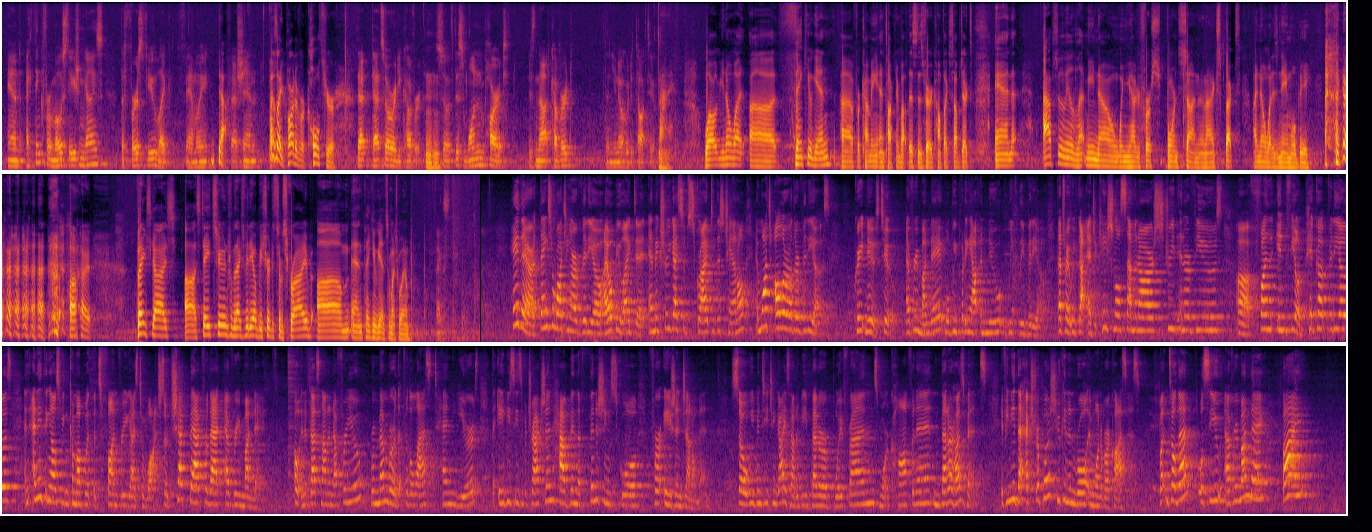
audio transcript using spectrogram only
And I think for most Asian guys, the first few like family, Yeah. profession, That's like part of our culture. that, that's already covered. Mm-hmm. So if this one part is not covered, then you know who to talk to. Well, you know what? Uh, thank you again uh, for coming and talking about this, this very complex subject. And absolutely let me know when you have your firstborn son, and I expect I know what his name will be. All right. Thanks, guys. Uh, stay tuned for the next video. Be sure to subscribe. Um, and thank you again so much, William. Thanks. Hey there, thanks for watching our video. I hope you liked it. And make sure you guys subscribe to this channel and watch all our other videos. Great news too. Every Monday, we'll be putting out a new weekly video. That's right, we've got educational seminars, street interviews, uh, fun in-field pickup videos, and anything else we can come up with that's fun for you guys to watch. So check back for that every Monday. Oh, and if that's not enough for you, remember that for the last 10 years, the ABCs of Attraction have been the finishing school for Asian gentlemen. So we've been teaching guys how to be better boyfriends, more confident, and better husbands. If you need that extra push, you can enroll in one of our classes. But until then, we'll see you every Monday. Bye!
